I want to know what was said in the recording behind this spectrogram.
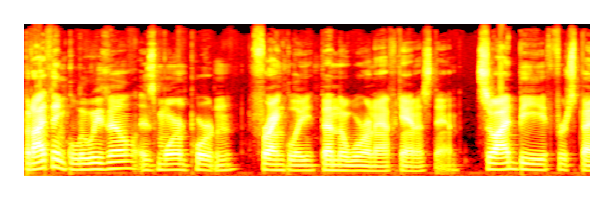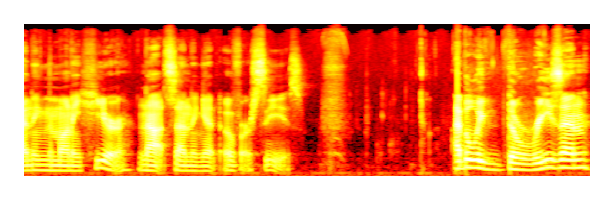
But I think Louisville is more important, frankly, than the war in Afghanistan. So I'd be for spending the money here, not sending it overseas. I believe the reason,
